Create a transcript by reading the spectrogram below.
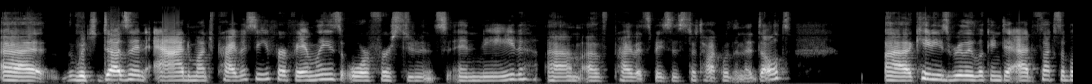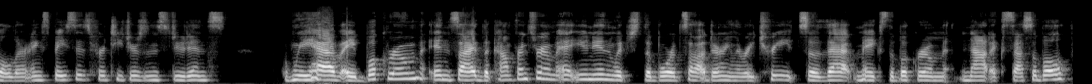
uh, which doesn't add much privacy for families or for students in need um, of private spaces to talk with an adult. Uh, Katie's really looking to add flexible learning spaces for teachers and students. We have a book room inside the conference room at Union, which the board saw during the retreat. So that makes the book room not accessible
